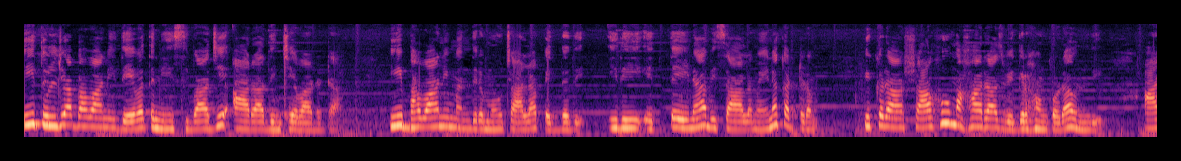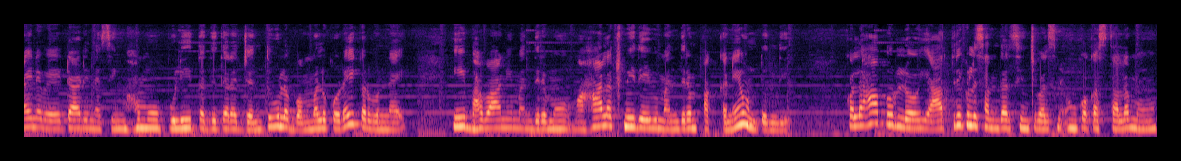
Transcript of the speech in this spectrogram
ఈ తుల్జా భవానీ దేవతని శివాజీ ఆరాధించేవాడట. ఈ భవానీ మందిరము చాలా పెద్దది. ఇది ఎత్తైన విశాలమైన కట్టడం. ఇక్కడ షాహు మహారాజ్ విగ్రహం కూడా ఉంది. ఆయన వేటాడిన సింహము పులి తదితర జంతువుల బొమ్మలు కూడా ఇక్కడ ఉన్నాయి. ఈ భవానీ మందిరము మహాలక్ష్మీదేవి మందిరం పక్కనే ఉంటుంది. కొల్హాపూర్లో యాత్రికులు సందర్శించవలసిన ఇంకొక స్థలము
